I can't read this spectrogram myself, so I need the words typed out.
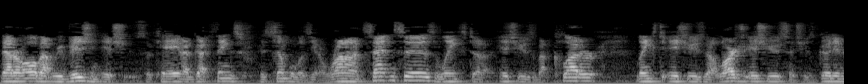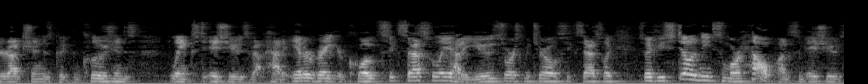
that are all about revision issues. Okay, and I've got things as simple as you know run-on sentences, links to issues about clutter, links to issues about larger issues such as good introductions, good conclusions, links to issues about how to integrate your quotes successfully, how to use source material successfully. So if you still need some more help on some issues,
